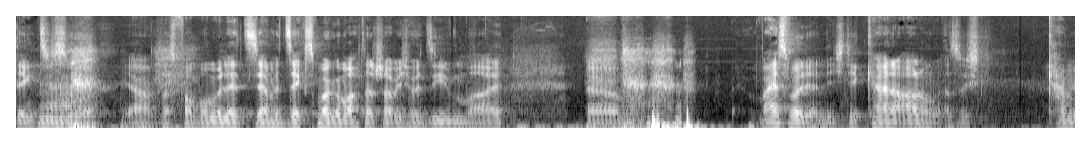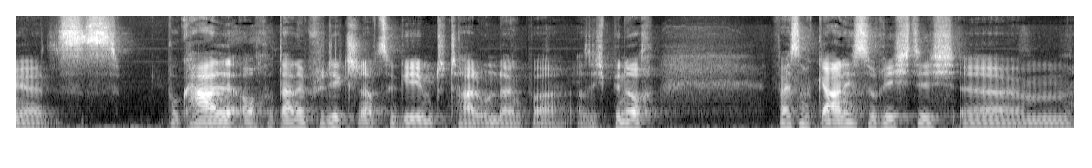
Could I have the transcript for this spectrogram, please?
denkt ja. sich so, ja, was Van Bommel letztes Jahr mit sechsmal gemacht hat, schaffe ich heute siebenmal. Ähm, weiß man ja nicht, nee, keine Ahnung. Also ich kann mir das Pokal auch da eine Prediction abzugeben, total undankbar. Also ich bin auch, weiß noch gar nicht so richtig, ähm,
